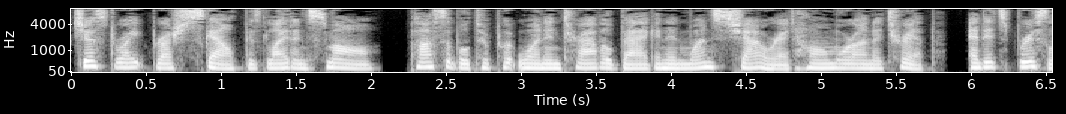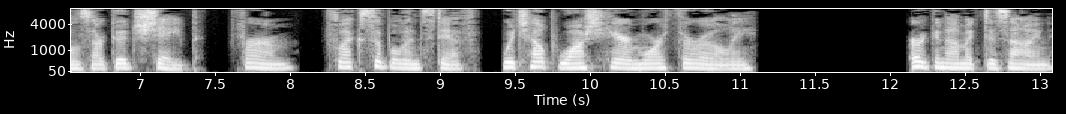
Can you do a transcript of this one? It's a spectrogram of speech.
Just right brush scalp is light and small, possible to put one in travel bag and in one's shower at home or on a trip, and its bristles are good shape, firm, flexible and stiff, which help wash hair more thoroughly. Ergonomic design,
